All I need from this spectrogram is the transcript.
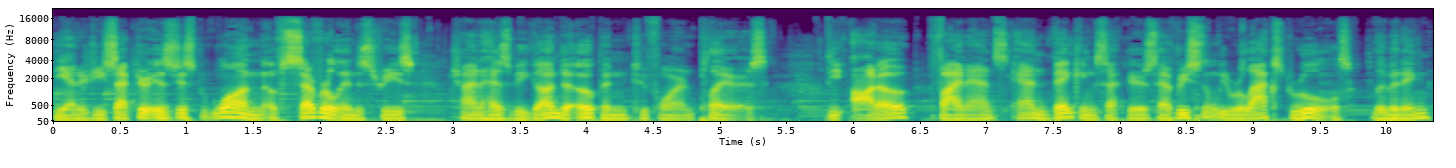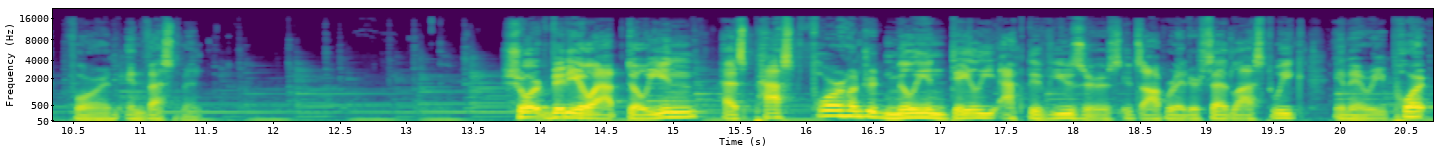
The energy sector is just one of several industries China has begun to open to foreign players. The auto, finance, and banking sectors have recently relaxed rules limiting foreign investment. Short video app Douyin has passed 400 million daily active users, its operator said last week in a report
